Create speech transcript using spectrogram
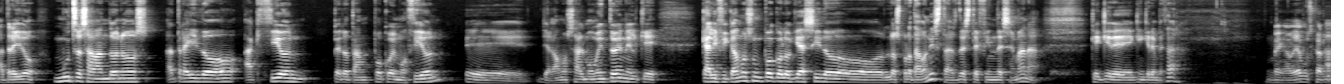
ha traído muchos abandonos, ha traído acción, pero tampoco emoción, eh, llegamos al momento en el que calificamos un poco lo que han sido los protagonistas de este fin de semana. ¿Qué quiere, ¿Quién quiere empezar? Venga, voy a buscarlo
